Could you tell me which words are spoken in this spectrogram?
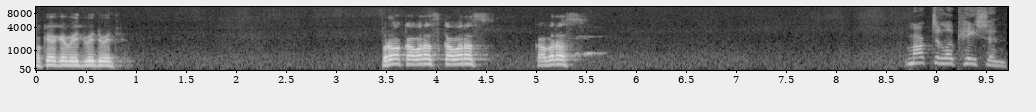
Okay okay wait wait wait. Bro cover us cover us cover us. Marked a location.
